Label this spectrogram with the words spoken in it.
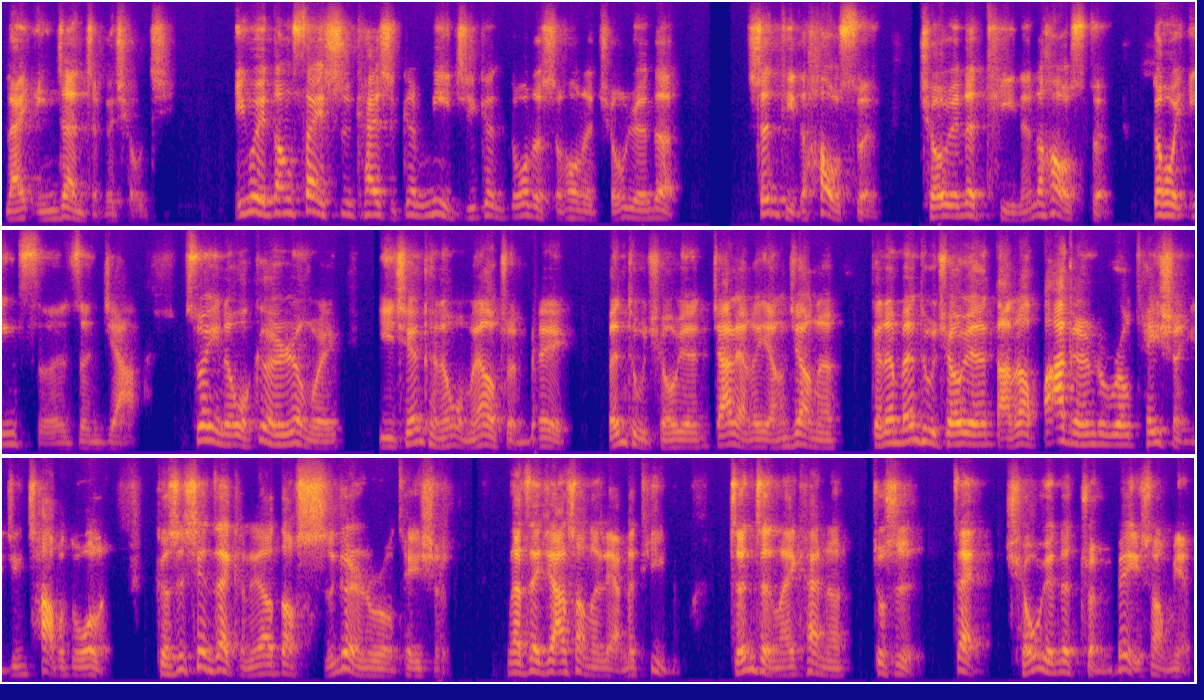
来迎战整个球季，因为当赛事开始更密集、更多的时候呢，球员的身体的耗损、球员的体能的耗损都会因此而增加。所以呢，我个人认为，以前可能我们要准备本土球员加两个洋将呢，可能本土球员打到八个人的 rotation 已经差不多了。可是现在可能要到十个人的 rotation，那再加上呢两个替补，整整来看呢，就是在球员的准备上面，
